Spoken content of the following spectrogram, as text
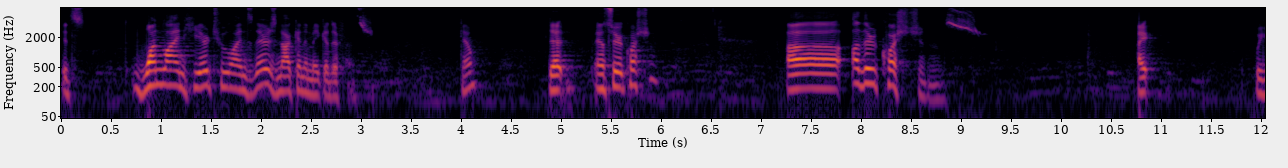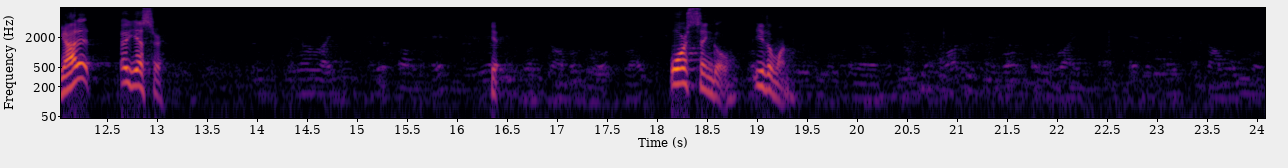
It's one line here, two lines there is not going to make a difference. Yeah? That answer your question? Uh, other questions? We got it? Oh, yes, sir. We are writing te- text Yeah. here with double quotes, right? Or single, either one. If, what if we want to write as a text double quotes?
